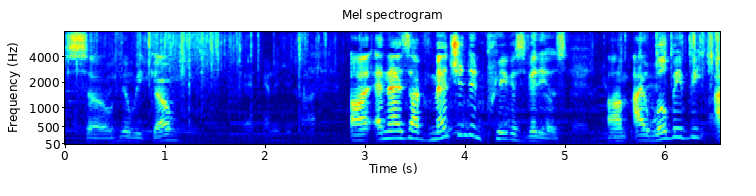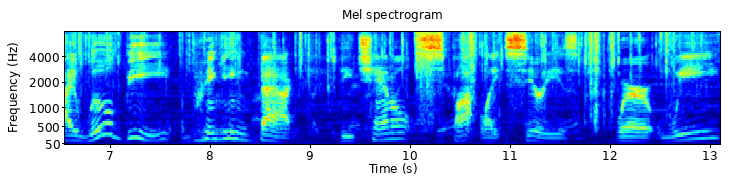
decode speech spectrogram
So here we go. Uh, and as I've mentioned in previous videos, um, I will be, be I will be bringing back the channel spotlight series where we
